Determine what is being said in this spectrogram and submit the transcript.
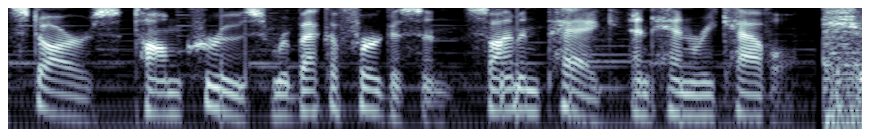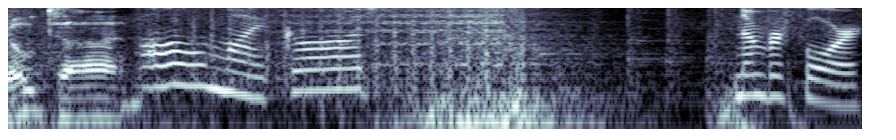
Stars Tom Cruise, Rebecca Ferguson, Simon Pegg, and Henry Cavill. Showtime. Oh my god. Number 4,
